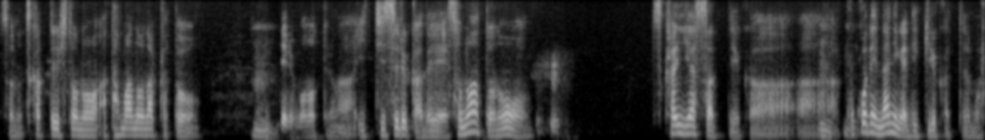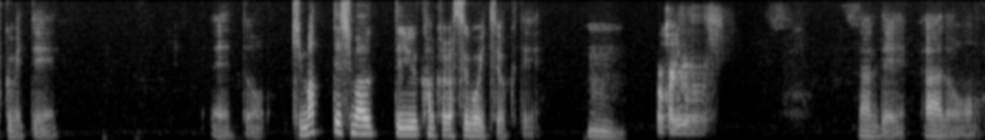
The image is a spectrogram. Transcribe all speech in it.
その使ってる人の頭の中とうん。見てるものっていうのが一致するかで、その後の使いやすさっていうか、うん。ここで何ができるかっていうのも含めて、えっ、と、決まってしまうっていう感覚がすごい強くて、うん。わかります。なんで、あの、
